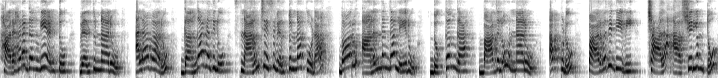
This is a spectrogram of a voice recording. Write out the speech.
హరహర గంగే అంటూ వెళ్తున్నారు. అలా వారు గంగా నదిలో స్నానం చేసి వెళ్తున్నా కూడా వారు ఆనందంగా లేరు. దుఃఖంగా బాధలో ఉన్నారు. అప్పుడు పార్వతీదేవి చాలా ఆశ్చర్యంతో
